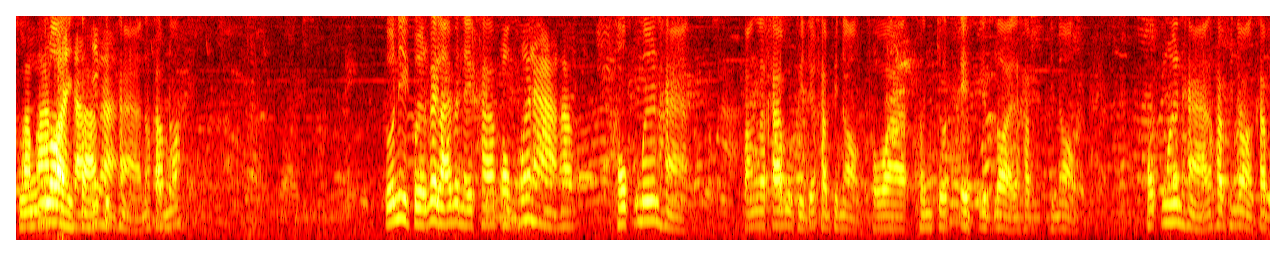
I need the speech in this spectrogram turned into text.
สูประงมาณร้อยสามสิบ135ห้านาะครับเนาะตัวนี้เปิดไว้หลายไปไหนใดครับหกหมื่นห้าครับหกหมื่นห้าฟังราคาผู้ผิดด้วยครับพี่น้องเพราะว่าคนจดเอฟเรียบร้อยแล้วครับพี่น้อง หกหมื่นห้าแล้วครับพี่น้องครับ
